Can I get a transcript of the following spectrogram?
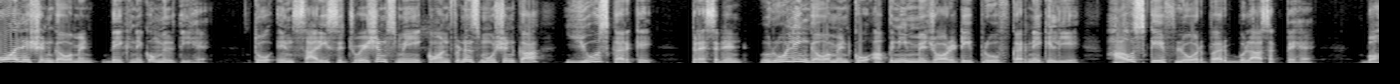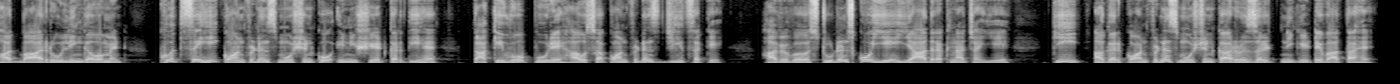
कोalition गवर्नमेंट देखने को मिलती है। तो इन सारी सिचुएशंस में कॉन्फिडेंस मोशन का यूज़ करके प्रेसिडेंट रूलिंग गवर्नमेंट को अपनी मेजॉरिटी प्रूफ करने के लिए हाउस के फ्लोर पर बुला सकते हैं। बहुत बार रूलिंग गवर्नमेंट खुद से ही कॉन्फिडेंस मोशन को इनिशिएट करती है ताकि वो पूरे हाउस का कॉन्फिडेंस जीत सके। हावेवर स्टूडेंट्स को ये याद रखना चाहिए कि अगर कॉन्फिडेंस मोशन का रिज़ल्ट निगेटिव आता है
